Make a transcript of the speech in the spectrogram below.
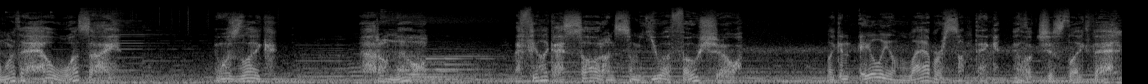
Where the hell was I? It was like... I don't know. I feel like I saw it on some UFO show. Like an alien lab or something. It looked just like that.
